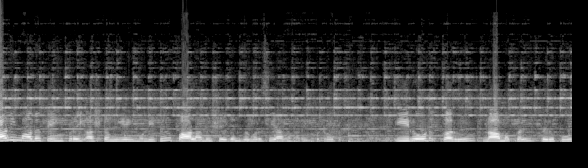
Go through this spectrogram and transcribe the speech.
ஆலி மாத தேய்பிறை அஷ்டமியை முன்னிட்டு பாலாபிஷேகம் விமரிசையாக நடைபெற்றது. ஈரோடு கரூர் நாமக்கல் திருப்பூர்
